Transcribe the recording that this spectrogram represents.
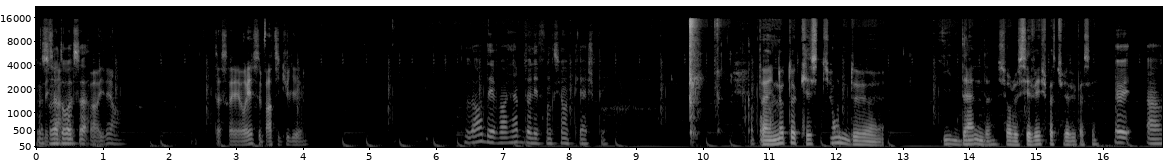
mais serait drôle ça. peut arriver. hein. Ça serait, oui, c'est particulier. Lors des variables dans les fonctions en PHP. T'as une autre question de Idand sur le CV, je sais pas si tu l'as vu passer. Oui, oui. Euh,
